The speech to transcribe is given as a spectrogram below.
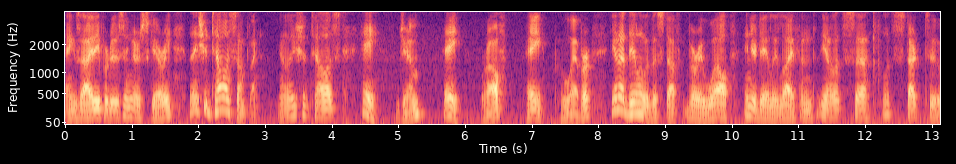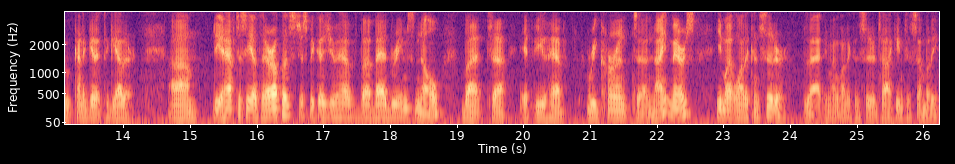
anxiety producing or scary, they should tell us something. You know, they should tell us, hey, Jim, hey, Ralph, hey, whoever, you're not dealing with this stuff very well in your daily life, and you know, let's uh, let's start to kind of get it together. Um, do you have to see a therapist just because you have uh, bad dreams? No, but uh, if you have recurrent uh, nightmares, you might want to consider that. You might want to consider talking to somebody,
